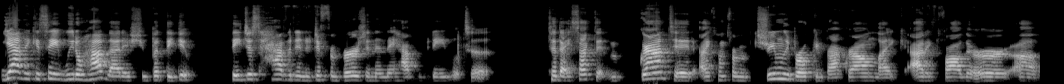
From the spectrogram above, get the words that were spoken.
yeah, they could say we don't have that issue, but they do. They just have it in a different version, and they haven't been able to to dissect it. Granted, I come from an extremely broken background, like addict father, um,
